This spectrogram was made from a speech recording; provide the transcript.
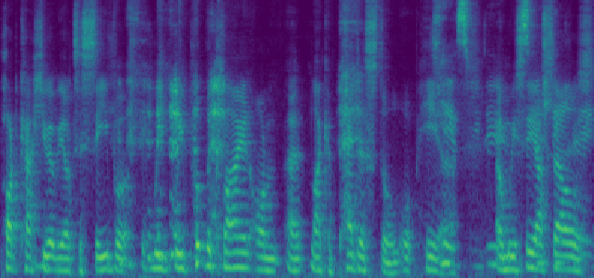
podcast, you won't be able to see, but we, we put the client on a, like a pedestal up here, yes, we do. and we see ourselves.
